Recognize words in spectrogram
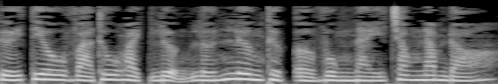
tưới tiêu và thu hoạch lượng lớn lương thực ở vùng này trong năm đó.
